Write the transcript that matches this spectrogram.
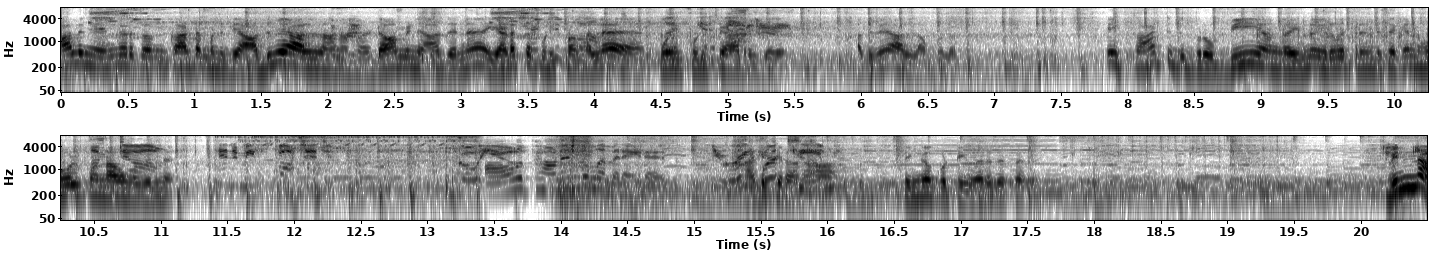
ஆளுங்க எங்கே இருக்காங்க காட்ட மாட்டேங்குது அதுவே ஆடலாம் நம்ம. டாமினி அது என்ன? இடத்த பிடிப்பாங்கல்ல? போய் பிடிச்சி ஆடுறது. அதுவே ஆடலாம் போல. ஏய் காட்டுது ப்ரோ பி அங்கே இன்னும் இருபத்தி ரெண்டு செகண்ட் ஹோல்ட் பண்ணா அவங்க வின்னு All opponents eliminated. Great work, அடிக்கிறானா. சிங்கக்குட்டி வருது பேரு. வின்னா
